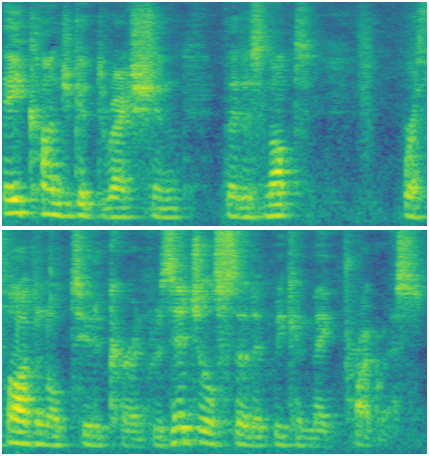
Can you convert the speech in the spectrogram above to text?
A conjugate direction that is not orthogonal to the current residual so that we can make progress.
